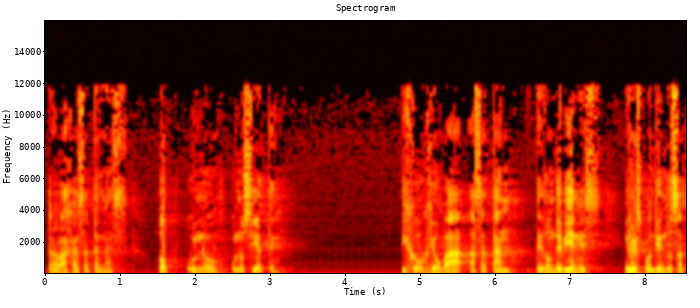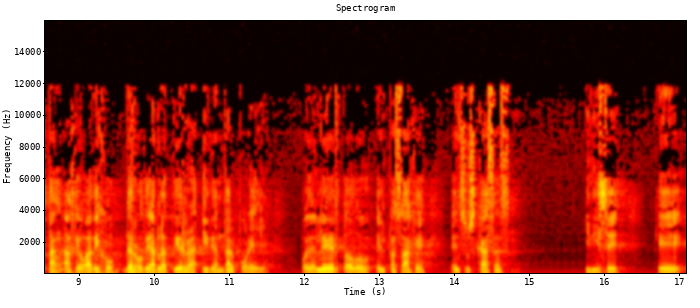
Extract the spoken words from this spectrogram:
trabaja Satanás? Job 1.7 Dijo Jehová a Satán, ¿de dónde vienes? Y respondiendo Satán a Jehová dijo, de rodear la tierra y de andar por ella. Pueden leer todo el pasaje en sus casas. Y dice que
